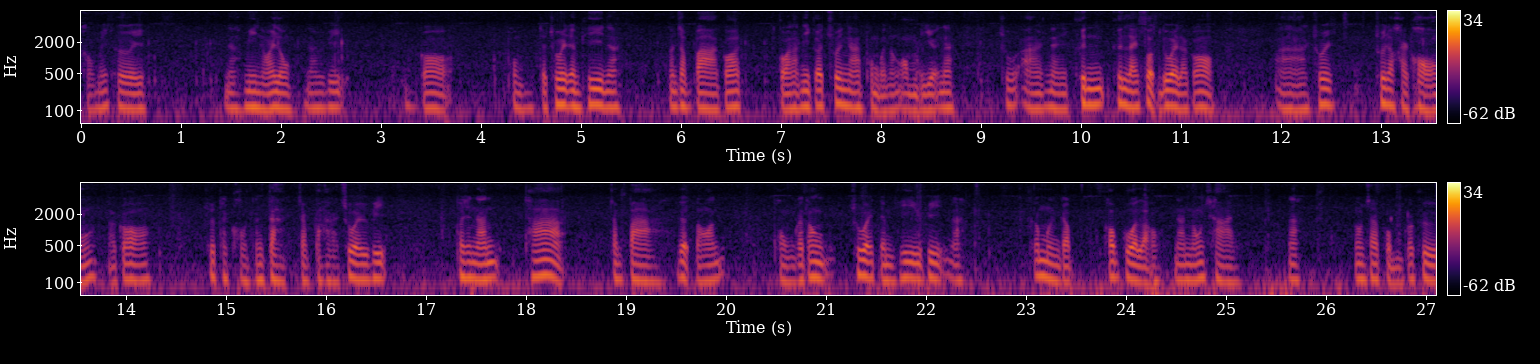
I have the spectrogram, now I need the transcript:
เขาไม่เคยนะมีน้อยลงนะพี่ก็ผมจะช่วยเต็มที่นะน้องจำปาก็ก่อนหน้านี้ก็ช่วยงานผมกับน้องออมมาเยอะนะช่วยในขึ้นขึ้นไลฟ์สดด้วยแล้วก็ช่วยช่วยเราขายของแล้วก็ ช่วยแพ็คของต่างๆจำปาก็ช่วยพี่ เพราะฉะนั้นถ้าจำปาเดือดร้อน ผมก็ต้องช่วยเต็มที่พี่นะ ก็เหมือนกับครอบครัวเรานะน้องชายนะ น้องชายผมก็คือ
